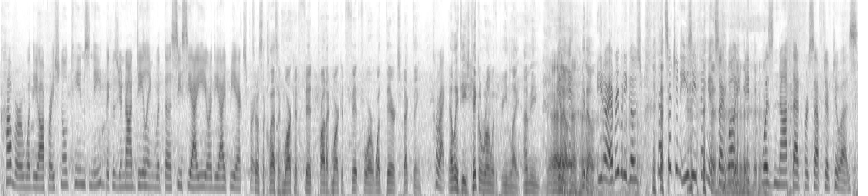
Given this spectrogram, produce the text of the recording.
cover what the operational teams need because you're not dealing with the CCIE or the IP expert. So it's the classic market fit, product market fit for what they're expecting. Correct. LEDs, you can't go wrong with a green light. I mean, you know, you know. You know, everybody goes, that's such an easy thing. It's like, well, it was not that perceptive to us.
